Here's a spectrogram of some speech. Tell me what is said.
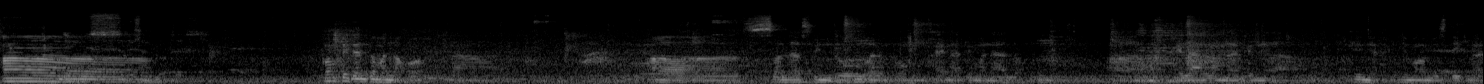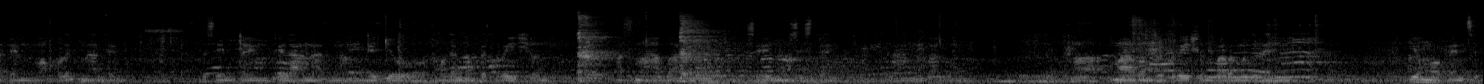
Ah, process. Confident naman ako na ah, sa last window, alam kong kaya natin manalo. Ah, kailangan lang natin na yun nga, yung mga mistake natin, makulit natin. At the same time, kailangan natin ng medyo magandang preparation, mas mahaba kasi yun yung system. Kailangan ng bagong uh, mahabang preparation para magaling yung offense at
